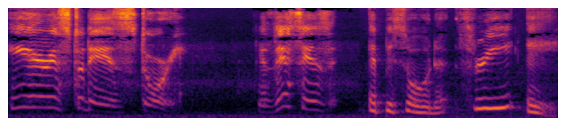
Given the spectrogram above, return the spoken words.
here is today's story. This is, Episode 3A.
